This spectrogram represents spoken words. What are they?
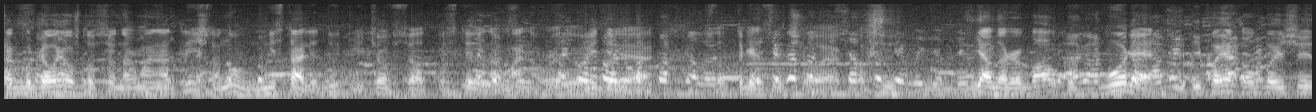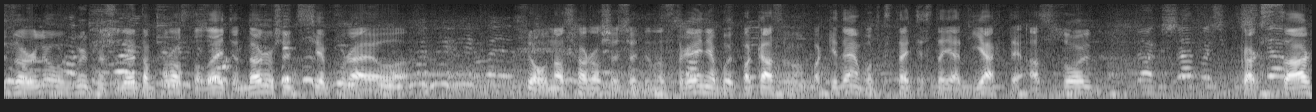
как бы говорил, что все нормально, отлично, ну не стали дуть, ничего, все отпустили нормально. Вроде увидели, что трезвый человек. Я на рыбалку в море и поехал бы еще и за рулем выпишу. Это просто, знаете, нарушить все правила. Все, у нас хорошее сегодня настроение будет. Показываем, покидаем. Вот, кстати, стоят яхты Ассоль. Так, шапочку, Корсар.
